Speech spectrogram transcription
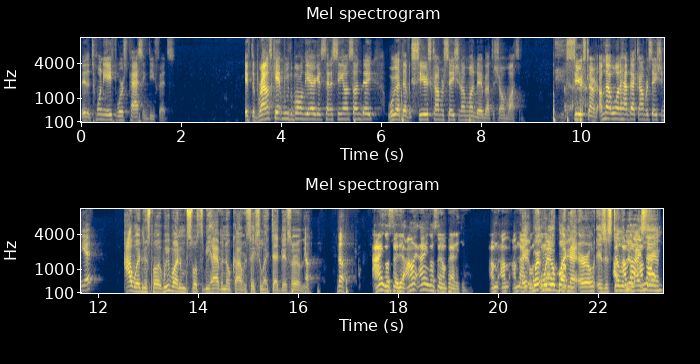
They're the 28th worst passing defense. If the Browns can't move the ball in the air against Tennessee on Sunday, we're going to have a serious conversation on Monday about Deshaun Watson. Yeah. A serious conversation. I'm not willing to have that conversation yet. I wasn't supposed. We weren't supposed to be having no conversation like that this early. No, no. I ain't gonna say that. I, I ain't gonna say I'm panicking. I'm I'm, I'm not. Hey, where where your button at, Earl? Is it still I'm, in the not, nightstand?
